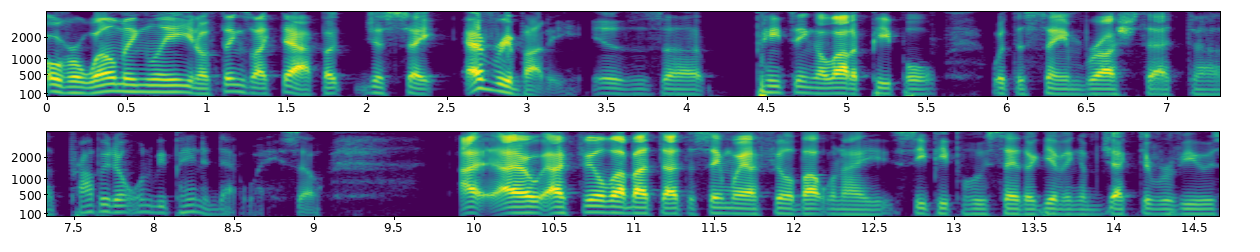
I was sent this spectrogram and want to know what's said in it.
overwhelmingly, you know things like that. But just say everybody is uh, painting a lot of people with the same brush that uh, probably don't want to be painted that way. So. I, I, I feel about that the same way I feel about when I see people who say they're giving objective reviews.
